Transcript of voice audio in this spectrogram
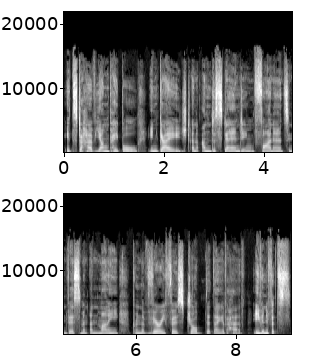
it's to have young people engaged and understanding finance, investment, and money from the very first job that they ever have, even if it's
